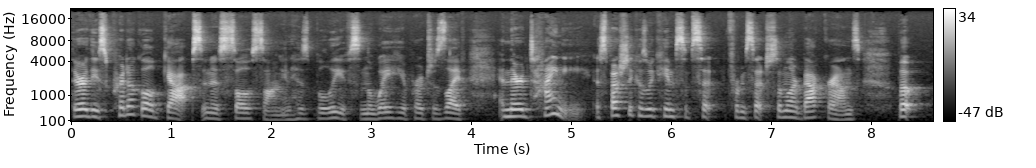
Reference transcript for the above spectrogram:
there are these critical gaps in his soul song and his beliefs and the way he approaches life. And they're tiny especially because we came from such similar backgrounds. But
